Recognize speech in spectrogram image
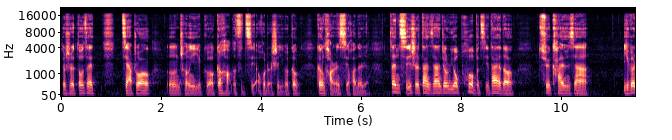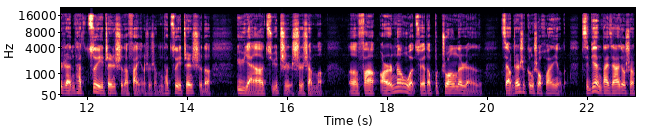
就是都在假装，嗯，成一个更好的自己，或者是一个更更讨人喜欢的人，但其实大家就是又迫不及待的去看一下一个人他最真实的反应是什么，他最真实的语言啊举止是什么。嗯，反而呢，我觉得不装的人，讲真是更受欢迎的。即便大家就是，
